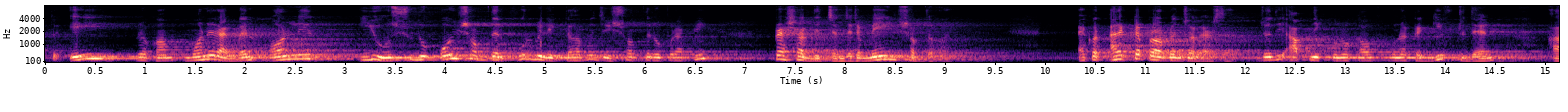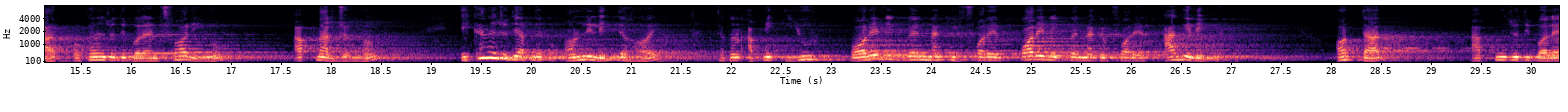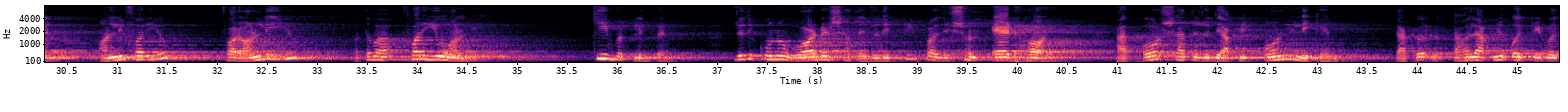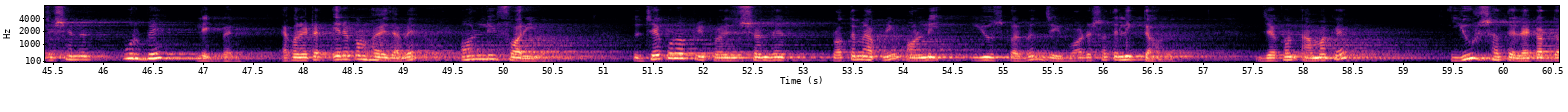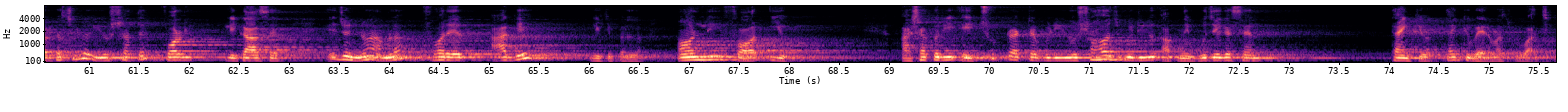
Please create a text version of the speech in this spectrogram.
তো এই রকম মনে রাখবেন অনলির ইউজ শুধু ওই শব্দের পূর্বে লিখতে হবে যে শব্দের উপর আপনি প্রেশার দিচ্ছেন, যেটা মেইন শব্দ হয়। এখন আরেকটা প্রবলেম চলে আসছে। যদি আপনি কোনো কাউকে কোনো একটা গিফট দেন, আর ওখানে যদি বলেন ফর ইউ আপনার জন্য, এখানে যদি আপনাকে অনলি লিখতে হয়, তখন আপনি ইউর পরে লিখবেন নাকি ফরের পরে লিখবেন নাকি ফরের আগে লিখবেন? অর্থাৎ আপনি যদি বলেন only for you for only you অথবা ফর ইউ অনলি কী লিখবেন? যদি কোনো ওয়ার্ডের সাথে যদি প্রিপজিশন অ্যাড হয়, আর ওর সাথে যদি আপনি অনলি লিখেন, তাকে তাহলে আপনি ওই প্রিপজিশনের পূর্বে লিখবেন। এখন এটা এরকম হয়ে যাবে অনলি ফর ইউ তো যে কোনো প্রিপজিশনের প্রথমে আপনি অনলি ইউজ করবেন যে ওয়ার্ডের সাথে লিখতে হবে। যখন আমাকে ইউর সাথে লেখার দরকার ছিল ইউর সাথে ফর লেখা আছে এই জন্য আমরা ফরের আগে লিখে ফেললাম অনলি ফর ইউ আশা করি এই ছোট্ট একটা ভিডিও সহজ ভিডিও আপনি বুঝে গেছেন। Thank you thank you very much for watching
